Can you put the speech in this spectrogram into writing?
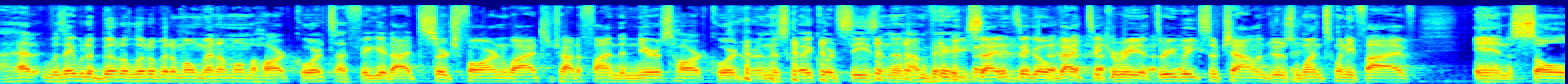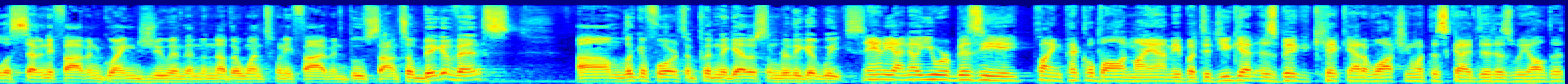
I had, was able to build a little bit of momentum on the hard courts. I figured I'd search far and wide to try to find the nearest hard court during this clay court season, and I'm very excited to go back to Korea. Three weeks of challengers, 125 in Seoul, a 75 in Gwangju, and then another 125 in Busan. So big events. Um, looking forward to putting together some really good weeks. Andy, I know you were busy playing pickleball in Miami, but did you get as big a kick out of watching what this guy did as we all did?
